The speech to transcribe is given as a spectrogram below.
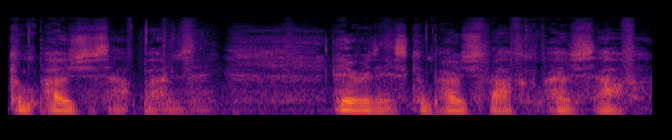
Compose yourself, Bonesy. Here it is, compose yourself, compose yourself.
